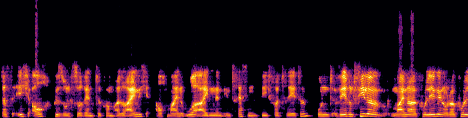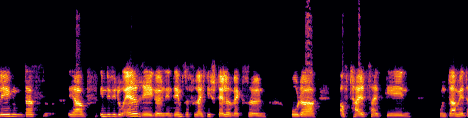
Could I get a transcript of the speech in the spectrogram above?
dass ich auch gesund zur Rente komme. Also eigentlich auch meine ureigenen Interessen, die ich vertrete. Und während viele meiner Kolleginnen oder Kollegen das ja individuell regeln, indem sie vielleicht die Stelle wechseln oder auf Teilzeit gehen und damit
